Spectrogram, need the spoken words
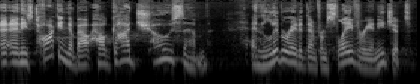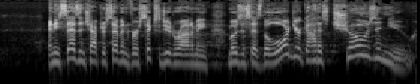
And he's talking about how God chose them and liberated them from slavery in Egypt. And he says in chapter 7, verse 6 of Deuteronomy, Moses says, The Lord your God has chosen you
